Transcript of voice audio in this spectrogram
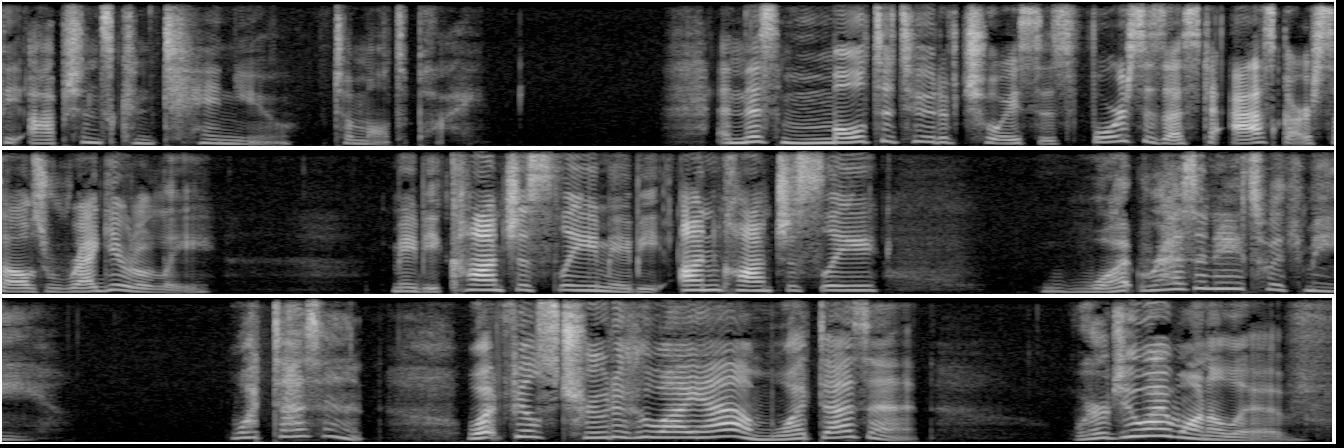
the options continue to multiply. And this multitude of choices forces us to ask ourselves regularly, maybe consciously, maybe unconsciously, what resonates with me? What doesn't? What feels true to who I am? What doesn't? Where do I want to live?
